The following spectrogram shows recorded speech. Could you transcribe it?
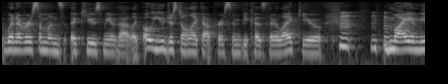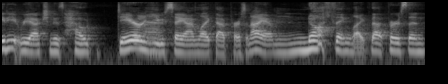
whenever someone's accused me of that, like, oh, you just don't like that person because they're like you, my immediate reaction is, how dare you say I'm like that person? I am nothing like that person.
